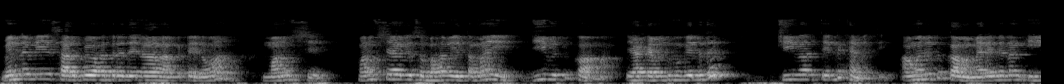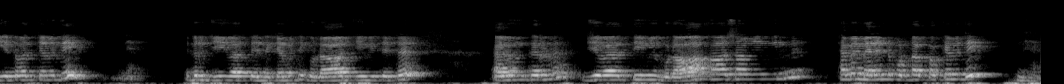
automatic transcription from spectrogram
මෙන්න මේ සර්පයෝ හතර දෙනා ළඟට එනවා මනුස්සේ මනුෂ්‍යයාගේ ස්වභාවය තමයි ජීවතු කාම එයා කැමතුම ගෙලද ජීවත්තෙන්ට කැමති. අමරතු කම මැරෙන්ටනම් කීයටවත් කැමති නෑ එතුර ජීවත්තෙන්ට කැමති ගොඩා ජීවිතයට ඇලුම් කරන ජීවත්තීම ගොඩා කාශාවෙන් ඉන්න හැබැ මැරෙන්ට පොඩ්ඩක්ක් කැමති නෑ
